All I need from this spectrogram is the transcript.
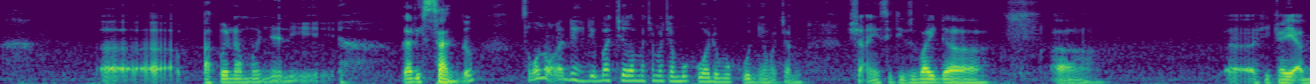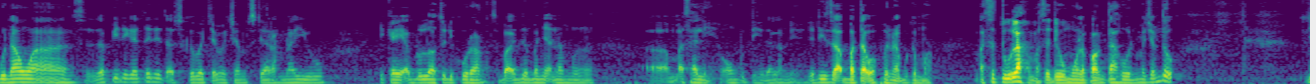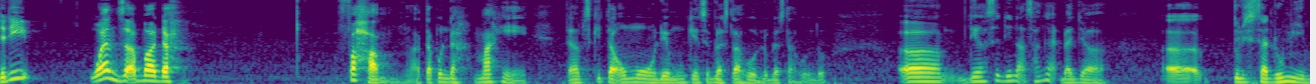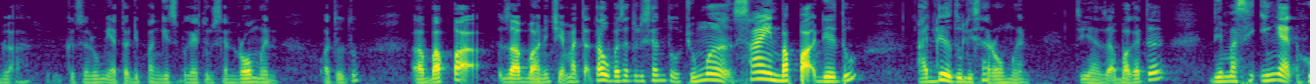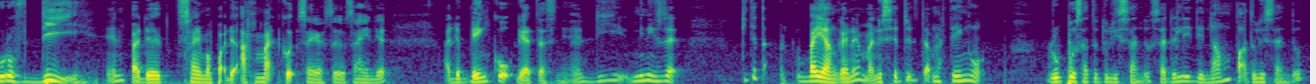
uh, apa namanya ni garisan tu seronok lah dia. Dia baca lah macam-macam buku. Ada bukunya macam Syair Siti Zubaida uh, uh, Hikayat Abu Nawas. Tapi dia kata dia tak suka baca macam sejarah Melayu. Hikayat Abdullah tu dikurang sebab ada banyak nama uh, Mak Saleh orang putih dalam dia. Jadi Zabah tak apa nak bergema. Masa tu lah masa dia umur 8 tahun macam tu. Jadi once Zabah dah faham ataupun dah mahir dalam sekitar umur dia mungkin 11 tahun 12 tahun tu uh, dia rasa dia nak sangat belajar uh, tulisan Rumi pula. Tulisan Rumi atau dipanggil sebagai tulisan Roman waktu tu. Uh, bapa Zabah ni Cik Mat tak tahu pasal tulisan tu. Cuma sign bapa dia tu ada tulisan Roman. Tu yang Zabah kata dia masih ingat huruf D kan pada sign bapa dia Ahmad kot saya rasa sign dia ada bengkok di atasnya D meaning that kita tak bayangkan eh manusia tu tak pernah tengok rupa satu tulisan tu suddenly dia nampak tulisan tu.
